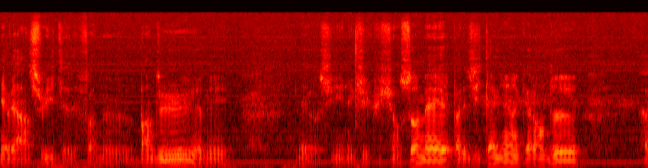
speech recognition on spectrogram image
Il y avait ensuite le fameux pendu, il y avait, aussi une exécution sommaire par les Italiens en 42, à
